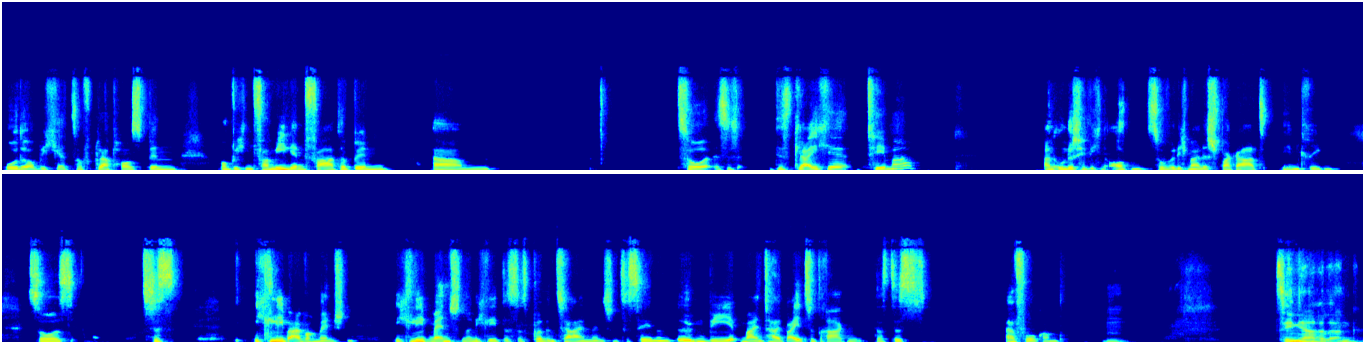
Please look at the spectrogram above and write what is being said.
oder ob ich jetzt auf Clubhouse bin, ob ich ein Familienvater bin. Ähm, so, es ist das gleiche Thema an unterschiedlichen Orten. So würde ich mal das Spagat hinkriegen. So, es, es ist, ich liebe einfach Menschen ich liebe Menschen und ich liebe es, das Potenzial in Menschen zu sehen und irgendwie meinen Teil beizutragen, dass das hervorkommt. Hm. Zehn Jahre lang,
